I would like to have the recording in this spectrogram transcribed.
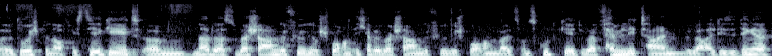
äh, durch bin, auch wie es dir geht. Ähm, na, du hast über Schamgefühl gesprochen, ich habe über Schamgefühl gesprochen, weil es uns gut geht, über Family Time, über all diese Dinge.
